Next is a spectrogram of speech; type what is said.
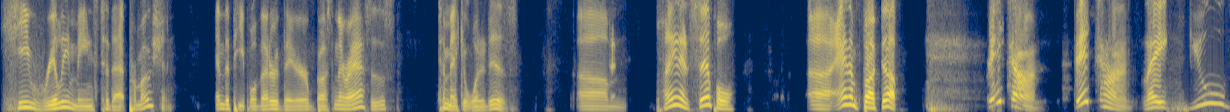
he really means to that promotion and the people that are there busting their asses to make it what it is. Um, plain and simple, uh, Anthem fucked up. Big time. Big time. Like you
